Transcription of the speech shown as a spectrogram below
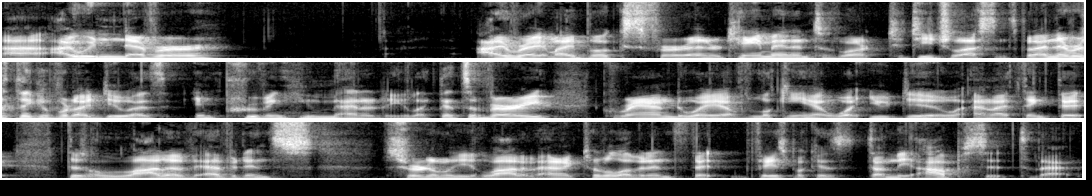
uh, I would never. I write my books for entertainment and to learn to teach lessons, but I never think of what I do as improving humanity. Like that's a very grand way of looking at what you do, and I think that there's a lot of evidence, certainly a lot of anecdotal evidence that Facebook has done the opposite to that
